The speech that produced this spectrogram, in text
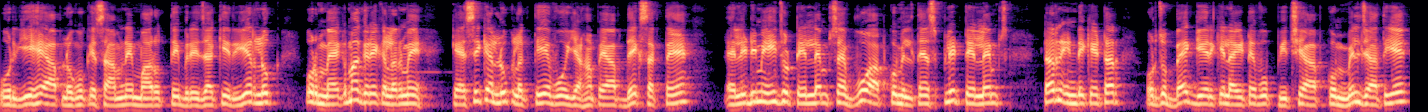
और ये है आप लोगों के सामने मारुति ब्रेजा की रियर लुक और मैगमा ग्रे कलर में कैसी क्या लुक लगती है, वो यहाँ पे आप देख सकते हैं। एलईडी में ही जो टेल लैंप्स हैं, वो आपको मिलते हैं। Split tail lamps turn indicator और जो बैक गियर की लाइट है, वो पीछे आपको मिल जाती है।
